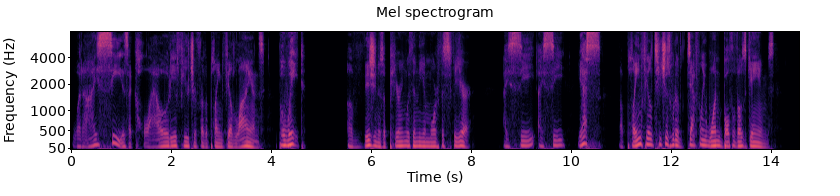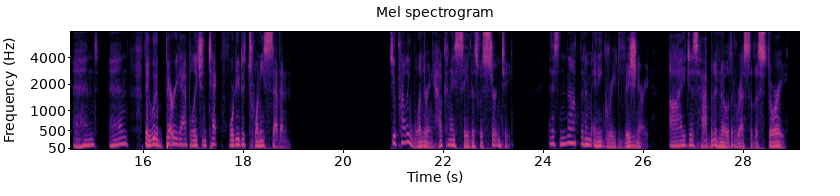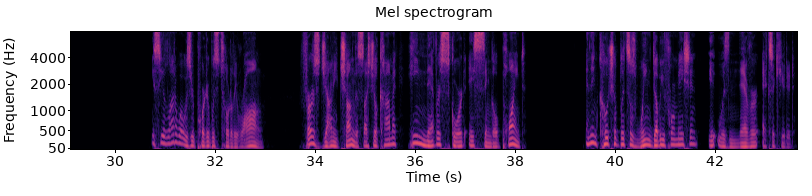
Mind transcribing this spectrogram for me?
What I see is a cloudy future for the Plainfield Lions. But wait, a vision is appearing within the amorphous sphere. I see, I see. Yes, the Plainfield teachers would have definitely won both of those games. And, and they would have buried Appalachian Tech 40 to 27. So you're probably wondering, how can I say this with certainty? And it's not that I'm any great visionary. I just happen to know the rest of the story. You see, a lot of what was reported was totally wrong. First, Johnny Chung, the Celestial Comet, he never scored a single point. And then Coach Blitzel's wing W formation, it was never executed.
